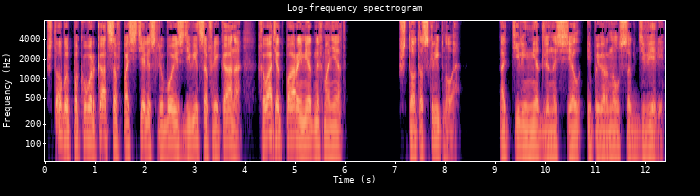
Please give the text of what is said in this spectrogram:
Чтобы покувыркаться в постели с любой из девиц Африкана, хватит пары медных монет. Что-то скрипнуло. Аттили медленно сел и повернулся к двери.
